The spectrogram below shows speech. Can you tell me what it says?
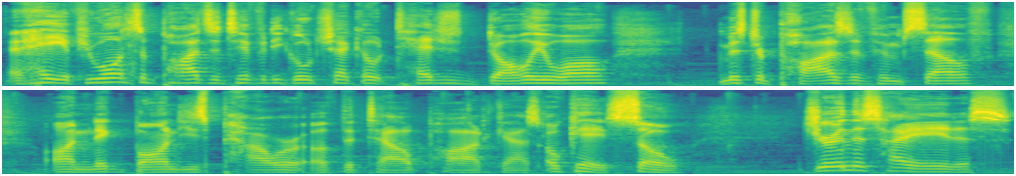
And hey, if you want some positivity, go check out Tej Dhaliwal, Mr. Positive himself, on Nick Bondi's Power of the Towel podcast. Okay, so during this hiatus,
